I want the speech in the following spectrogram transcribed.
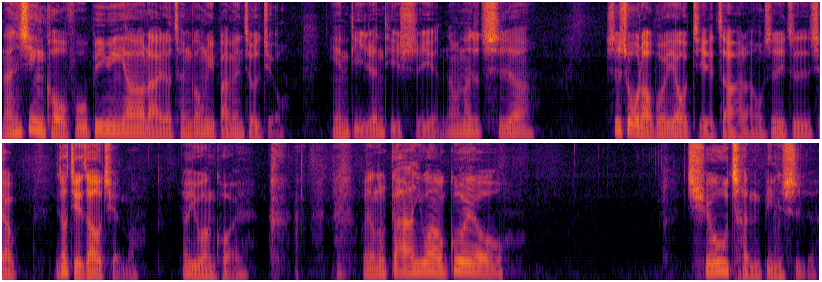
男性口服避孕药要来了，成功率百分之九十九。年底人体实验，那么那就吃啊。是说我老婆要我结扎了，我是一直下，你知道结扎要钱吗？要一万块。我想说，干一万好贵哦。秋成病逝了，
